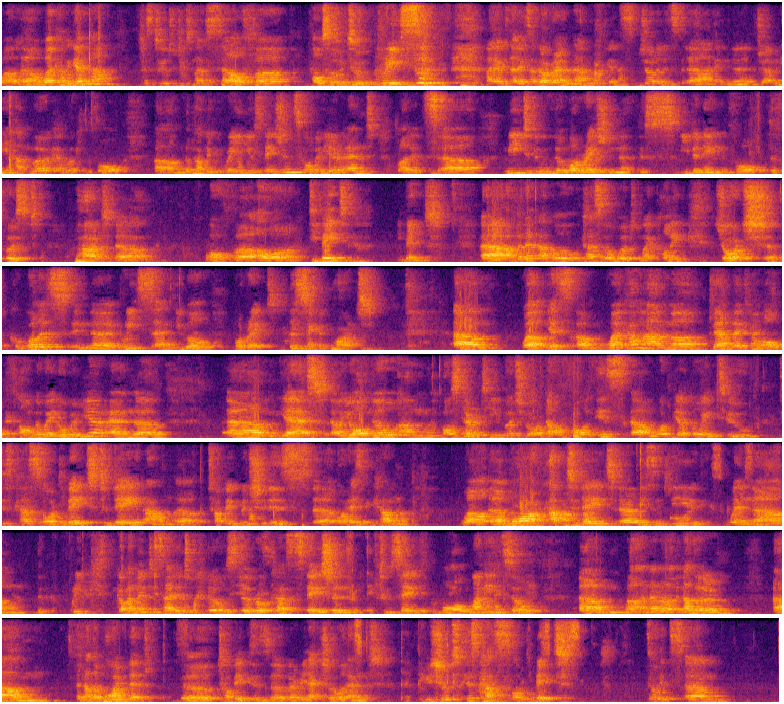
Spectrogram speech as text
Well, uh, welcome again. Uh, just to introduce myself, uh, also to Greece. My name is Alexander Wren. I'm a journalist uh, in uh, Germany, Hamburg. I'm working for um, the public radio stations over here, and well, it's uh, me to do the moderation this evening for the first part of our debate event. Uh, after that, I will pass over to my colleague, George Kokoulis in uh, Greece, and he will moderate the second part. Um, well, yes, um, welcome. I'm uh, glad that you all found the way over here. And uh, um, yes, uh, you all know um, austerity, virtue, or downfall is uh, what we are going to discuss or debate today. Um, a topic which is or has become well, uh, more up to date uh, recently when um, the Greek government decided to close the broadcast station to save more money. So, um, well, another another um, another point that the topic is uh, very actual and we should discuss or debate. So it's um,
